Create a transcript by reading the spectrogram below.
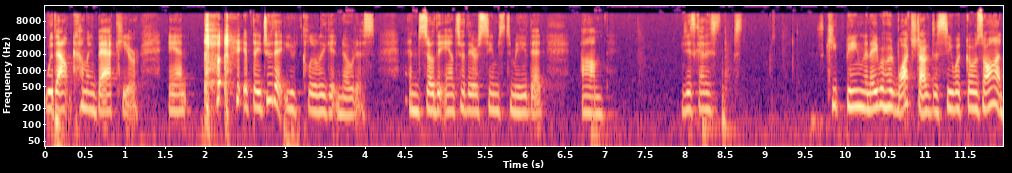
without coming back here. And if they do that, you'd clearly get notice. And so the answer there seems to me that, um, You just gotta s- s- keep being the neighborhood watchdog to see what goes on.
